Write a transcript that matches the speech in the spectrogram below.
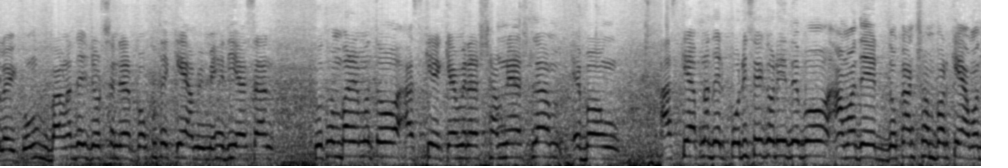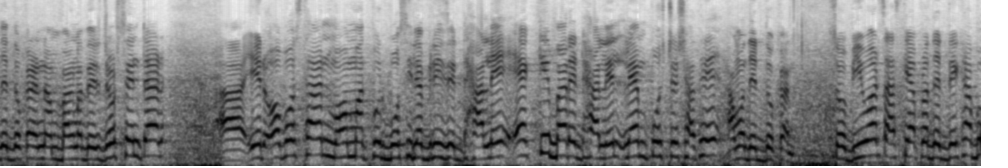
আলাইকুম। বাংলাদেশ জোট সেন্টারের পক্ষ থেকে আমি মেহেদি হাসান। প্রথমবারের মতো আজকে ক্যামেরার সামনে আসলাম এবং আজকে আপনাদের পরিচয় করিয়ে দেব আমাদের দোকান সম্পর্কে। আমাদের দোকানের নাম বাংলাদেশ জোট সেন্টার। এর অবস্থান মোহাম্মদপুর বসিলা ব্রিজের ঢালে, একেবারে ঢালে ল্যাম্প পোস্টের সাথে আমাদের দোকান। সো ভিউয়ার্স আজকে আপনাদের দেখাবো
